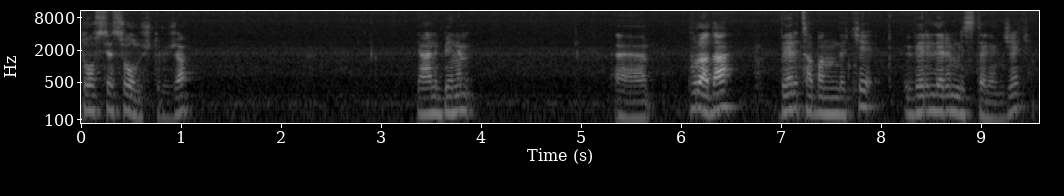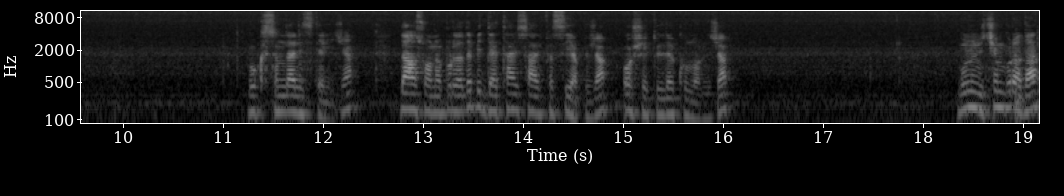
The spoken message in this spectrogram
dosyası oluşturacağım. Yani benim eee, burada veri tabanındaki verilerim listelenecek. Bu kısımda listeleyeceğim. Daha sonra burada da bir detay sayfası yapacağım. O şekilde kullanacağım. Bunun için burada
